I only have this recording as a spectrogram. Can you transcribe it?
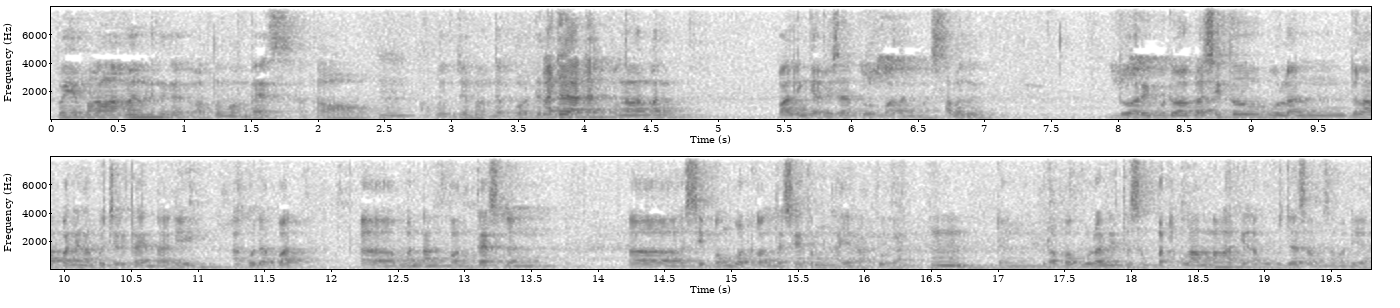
Punya pengalaman itu nggak waktu kontes atau Hmm. waktu zaman coder? Ada ada pengalaman paling nggak bisa kelupakan mas. Apa tuh? 2012 itu bulan 8 yang aku ceritain tadi, aku dapat eh, menang kontes dan eh, si pembuat kontesnya itu meng-hire aku kan. Hmm. Dan berapa bulan itu sempat lama lah aku kerja sama sama dia.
